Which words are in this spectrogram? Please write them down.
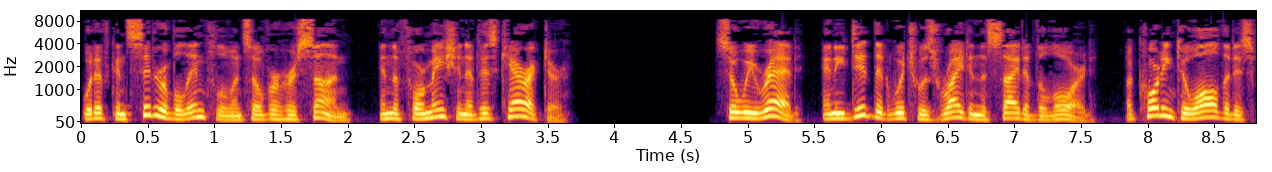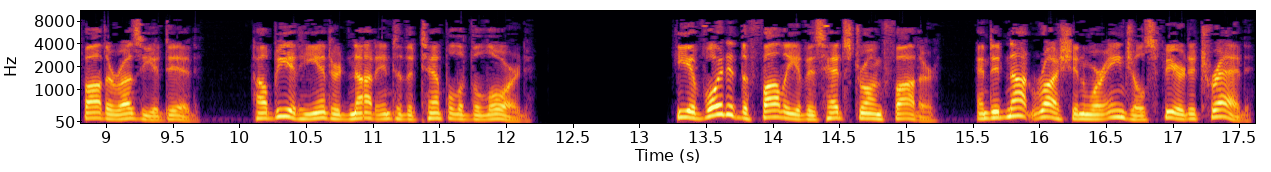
would have considerable influence over her son, in the formation of his character. So we read, and he did that which was right in the sight of the Lord, according to all that his father Uzziah did, howbeit he entered not into the temple of the Lord. He avoided the folly of his headstrong father, and did not rush in where angels fear to tread.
